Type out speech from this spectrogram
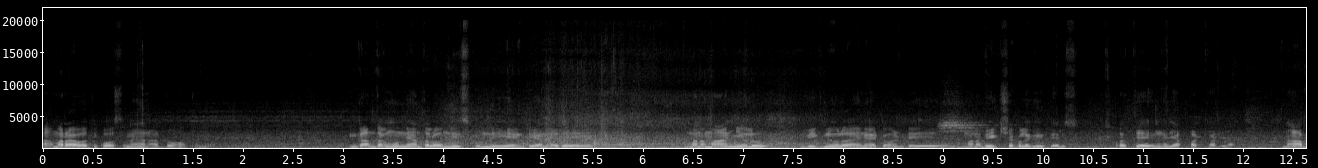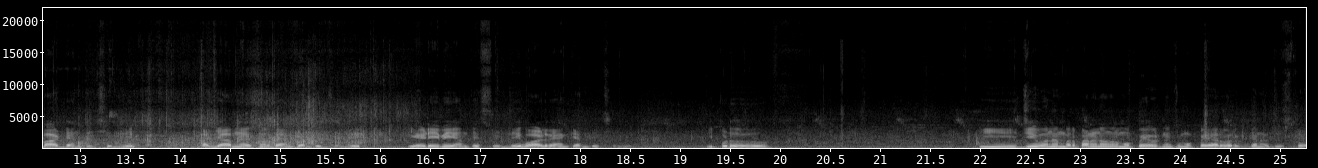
అమరావతి కోసమే అని అర్థమవుతుంది. ఇంకా అంతకుముందు ఎంత లోన్ తీసుకుంది ఏంటి అనేది మన మాన్యులు విఘ్నులు అనేటువంటి మన వీక్షకులకి తెలుసు. ప్రత్యేకంగా చెప్పక్కర్లా. నాబార్డ్ ఎంత ఇచ్చింది? పంజాబ్ నేషనల్ బ్యాంక్ ఎంత ఇచ్చింది? ఏడీబీ ఎంత ఇచ్చింది వరల్డ్ బ్యాంక్ ఎంత ఇచ్చింది? ఇప్పుడు ఈ జీవో నెంబర్ పన్నెండు వందల ముప్పై ఒకటి నుంచి ముప్పై ఆరు వరకు కనుక చూస్తే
